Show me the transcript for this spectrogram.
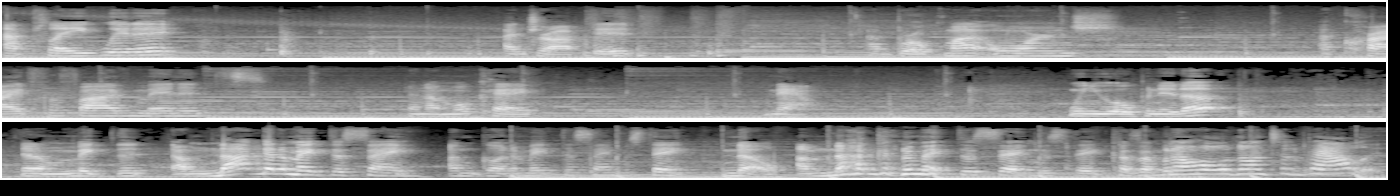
I played with it. I dropped it. I broke my orange. I cried for five minutes. And I'm okay. Now, when you open it up, I'm make the I'm not gonna make the same I'm gonna make the same mistake. No I'm not gonna make the same mistake because I'm gonna hold on to the palette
